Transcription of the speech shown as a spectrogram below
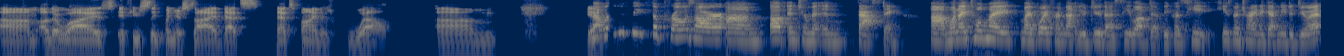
Um, otherwise, if you sleep on your side, that's that's fine as well. Um, yeah. Now, what do you think the pros are um, of intermittent fasting? Um, when I told my my boyfriend that you do this, he loved it because he he's been trying to get me to do it,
